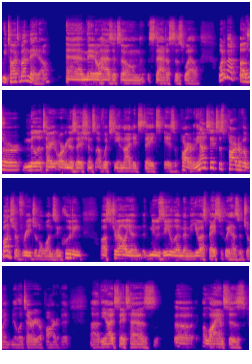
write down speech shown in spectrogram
we talked about NATO, and NATO has its own status as well. What about other military organizations of which the United States is a part of? And the United States is part of a bunch of regional ones, including Australia and New Zealand, and the US basically has a joint military or part of it. Uh, the United States has uh, alliances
